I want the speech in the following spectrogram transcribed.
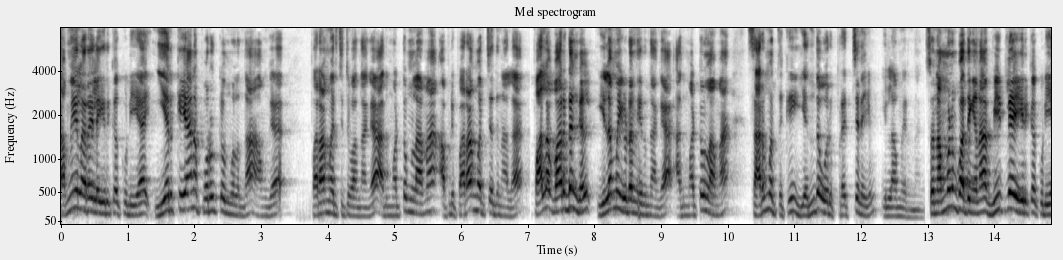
சமையல் அறையில இருக்கக்கூடிய இயற்கையான பொருட்கள் மூலம் தான் அவங்க பராமரிச்சுட்டு வந்தாங்க. அது மட்டும் இல்லாம அப்படி பராமரிச்சதுனால பல வருடங்கள் இளமையுடன் இருந்தாங்க. அது மட்டும் இல்லாம சருமத்துக்கு எந்த ஒரு பிரச்சனையும் இல்லாம இருந்தாங்க. சோ நம்மளும் பாத்தீங்கன்னா வீட்டிலே இருக்கக்கூடிய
